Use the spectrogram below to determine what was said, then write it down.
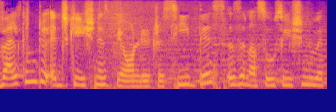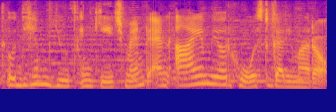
Welcome to Education is Beyond Literacy. This is an association with Udhyam Youth Engagement, and I am your host, Garima Rao.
